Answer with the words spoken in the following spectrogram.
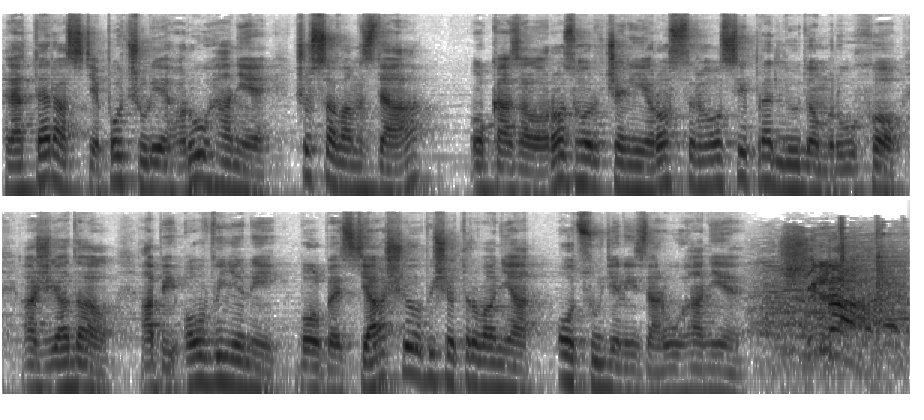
Hľa teraz ste počuli jeho rúhanie, čo sa vám zdá? Okázal rozhorčený, roztrhol si pred ľudom rúcho a žiadal, aby obvinený bol bez ďalšieho vyšetrovania odsúdený za rúhanie. Šila!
